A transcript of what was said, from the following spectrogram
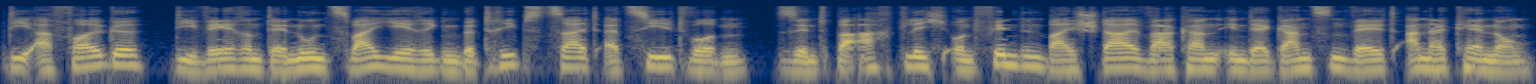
Die Erfolge, die während der nun zweijährigen Betriebszeit erzielt wurden, sind beachtlich und finden bei Stahlwerkern in der ganzen Welt Anerkennung.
